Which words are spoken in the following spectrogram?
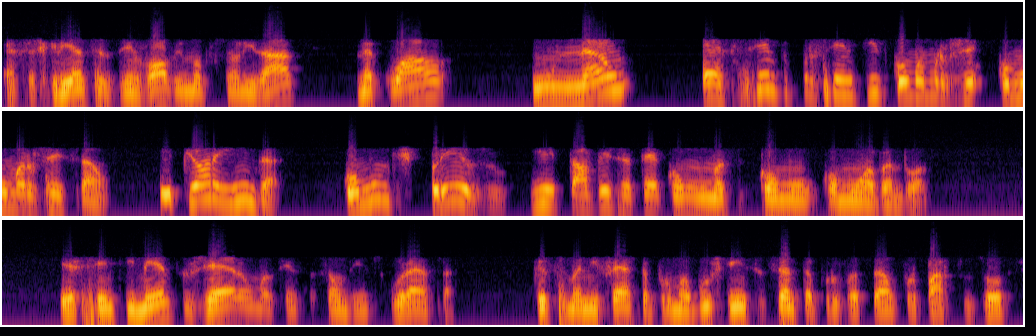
Essas crianças desenvolvem uma personalidade na qual um não é sempre pressentido como uma, como uma rejeição. E pior ainda, como um desprezo e talvez até como, uma, como, como um abandono. Esse sentimento gera uma sensação de insegurança que se manifesta por uma busca incessante de aprovação por parte dos outros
